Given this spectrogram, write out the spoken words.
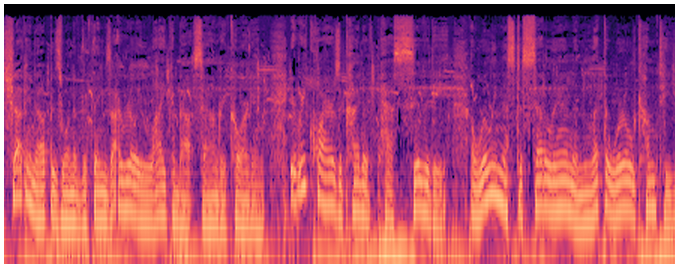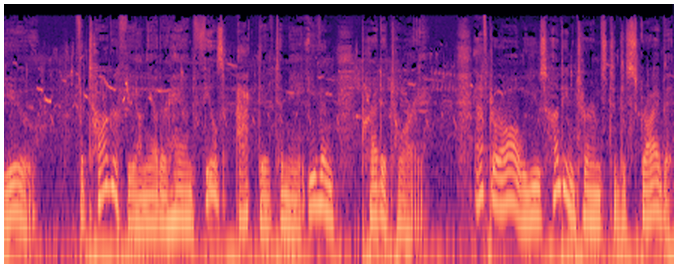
Shutting up is one of the things I really like about sound recording. It requires a kind of passivity, a willingness to settle in and let the world come to you. Photography, on the other hand, feels active to me, even predatory. After all, we use hunting terms to describe it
